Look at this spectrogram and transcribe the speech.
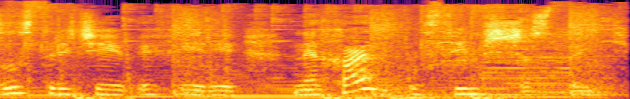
зустрічей в ефірі. Нехай усім щастить!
